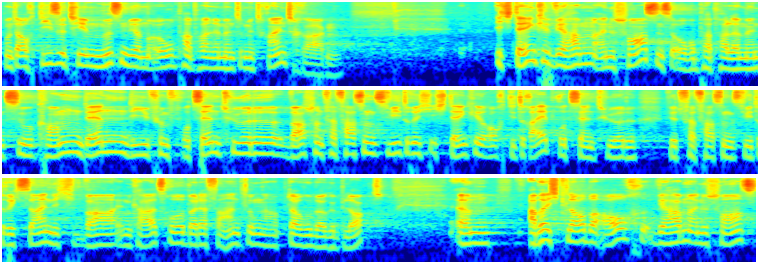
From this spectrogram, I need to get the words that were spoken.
und auch diese Themen müssen wir im Europaparlament mit reintragen. Ich denke, wir haben eine Chance, ins Europaparlament zu kommen, denn die 5%-Hürde war schon verfassungswidrig. Ich denke, auch die 3%-Hürde wird verfassungswidrig sein. Ich war in Karlsruhe bei der Verhandlung, habe darüber geblockt. Ähm, aber ich glaube auch, wir haben eine Chance,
